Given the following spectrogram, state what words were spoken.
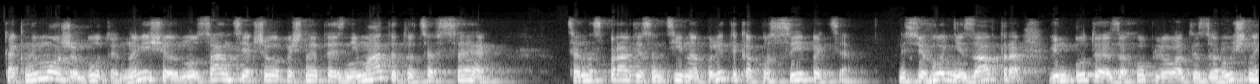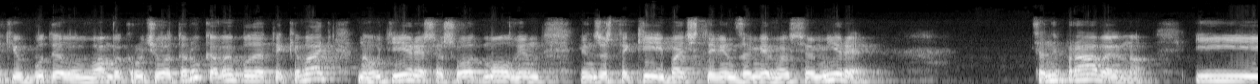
Так не може бути. Навіщо ну санкції, якщо ви почнете знімати, то це все. Це насправді санкційна політика посипеться. Не сьогодні, завтра він буде захоплювати заручників, буде вам викручувати руки, а ви будете кивати на Гутієриша, що от, мов, він він же ж такий, бачите, він замір во всьому мірі. Це неправильно, і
